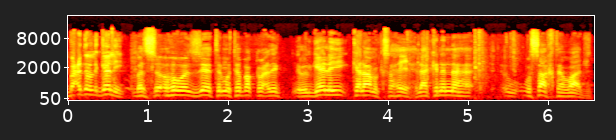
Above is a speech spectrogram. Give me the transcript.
بعد القلي. بس هو الزيت المتبقي بعد القلي كلامك صحيح لكن إنه وساخته واجد.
